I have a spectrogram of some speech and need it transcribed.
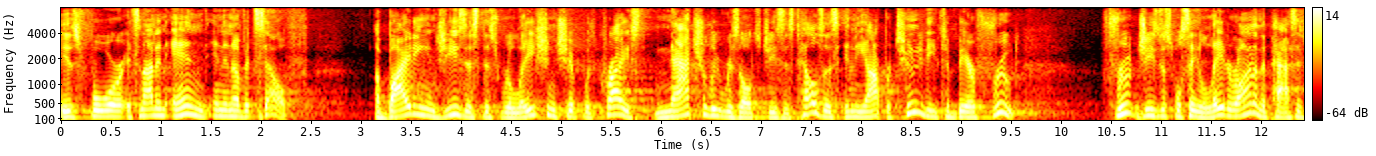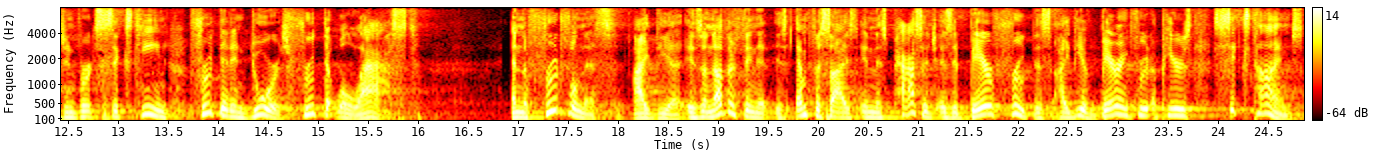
is for, it's not an end in and of itself. Abiding in Jesus, this relationship with Christ, naturally results, Jesus tells us, in the opportunity to bear fruit. Fruit, Jesus will say later on in the passage in verse 16, fruit that endures, fruit that will last. And the fruitfulness idea is another thing that is emphasized in this passage as it bear fruit. This idea of bearing fruit appears six times,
